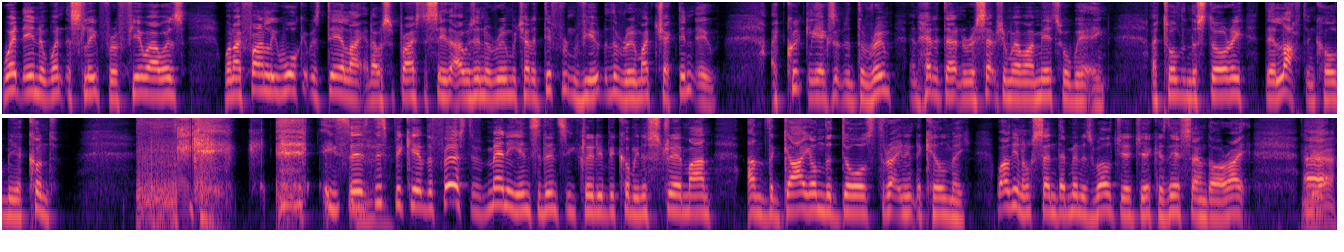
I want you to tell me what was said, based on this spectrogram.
went in and went to sleep for a few hours. When I finally woke, it was daylight, and I was surprised to see that I was in a room which had a different view to the room I'd checked into. I quickly exited the room and headed down to reception where my mates were waiting. I told them the story, they laughed and called me a cunt. he says this became the first of many incidents, including becoming a stray man and the guy on the doors threatening to kill me. Well, you know, send them in as well, JJ, because they sound all right. Uh, Yeah.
